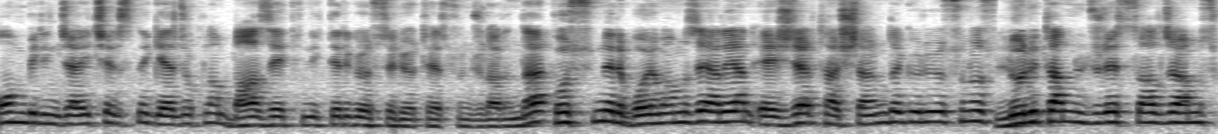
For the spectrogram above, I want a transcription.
11. ay içerisinde gelecek olan bazı etkinlikleri gösteriyor test sunucularında. Kostümleri boyamamıza yarayan ejder taşlarını da görüyorsunuz. Lolita'nın ücretsiz alacağımız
